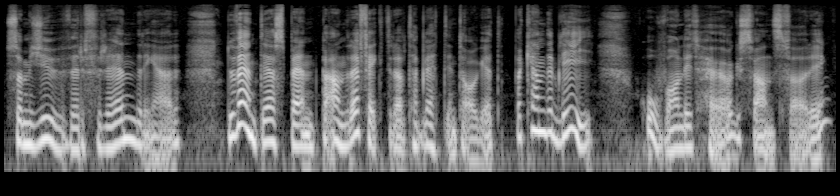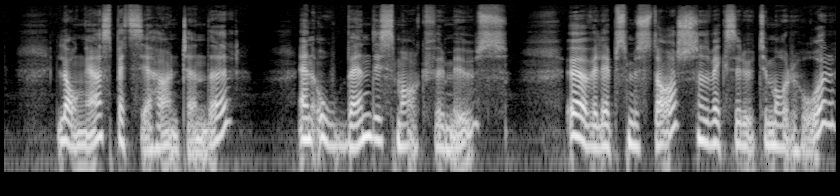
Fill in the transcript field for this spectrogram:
som juverförändringar. Nu väntar jag spänt på andra effekter av tablettintaget. Vad kan det bli? Ovanligt hög svansföring? Långa spetsiga hörntänder? En obändig smak för mus? Överläppsmustasch som växer ut till morrhår.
